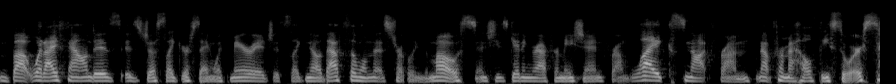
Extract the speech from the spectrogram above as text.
but what i found is is just like you're saying with marriage it's like no that's the woman that's struggling the most and she's getting her affirmation from likes not from not from a healthy source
